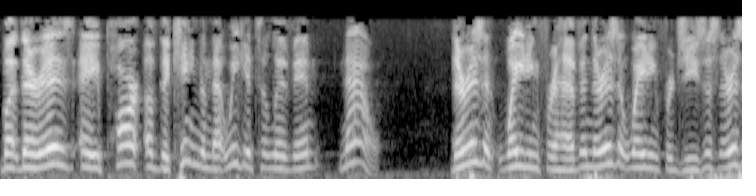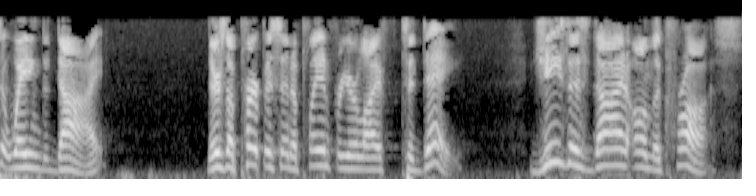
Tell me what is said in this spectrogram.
But there is a part of the kingdom that we get to live in now. There isn't waiting for heaven. There isn't waiting for Jesus. There isn't waiting to die. There's a purpose and a plan for your life today. Jesus died on the cross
